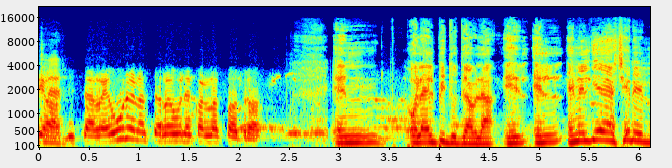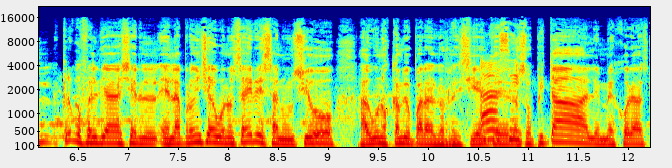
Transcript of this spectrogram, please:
Claro. si se reúne o no se reúne con nosotros. En, hola, el Pitu te habla. El- el- en el día de ayer, el- creo que fue el día de ayer, el- en la provincia de Buenos Aires anunció algunos cambios para los residentes Ah, de sí. los hospitales, mejoras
